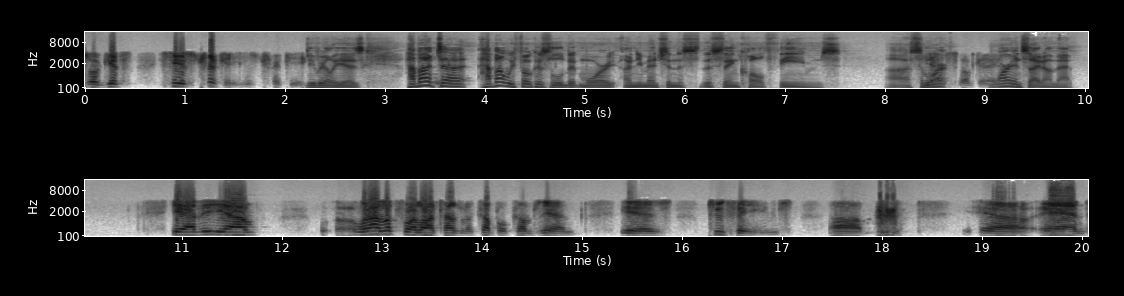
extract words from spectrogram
so it gets see it's tricky. It's tricky. It really is. How about uh, how about we focus a little bit more on you mentioned this this thing called themes. Uh, some yes, more okay. more insight on that. Yeah, the um, what I look for a lot of times when a couple comes in is two themes, uh, uh, and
